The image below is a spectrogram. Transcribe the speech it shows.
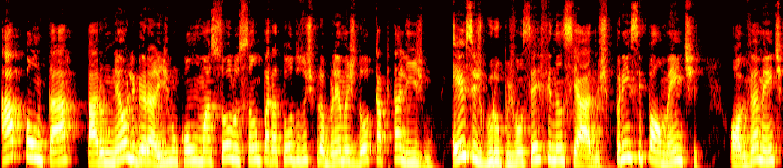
apontar para o neoliberalismo como uma solução para todos os problemas do capitalismo. Esses grupos vão ser financiados principalmente, obviamente,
